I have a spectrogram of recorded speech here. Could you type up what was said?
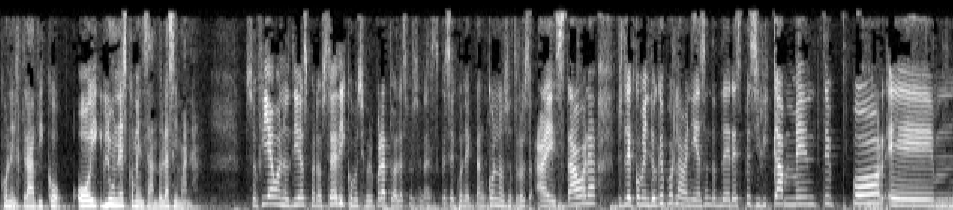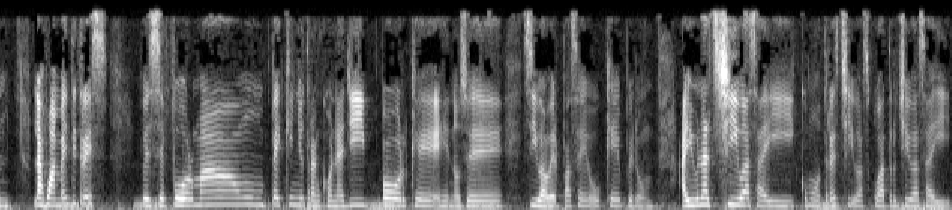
con el tráfico hoy lunes comenzando la semana. Sofía, buenos días para usted y como siempre para todas las personas que se conectan con nosotros a esta hora. Pues le comento que por la Avenida Santander, específicamente por em, la Juan 23, pues se forma un pequeño trancón allí porque eh, no sé si va a haber paseo o qué, pero hay unas chivas ahí, como tres chivas, cuatro chivas ahí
